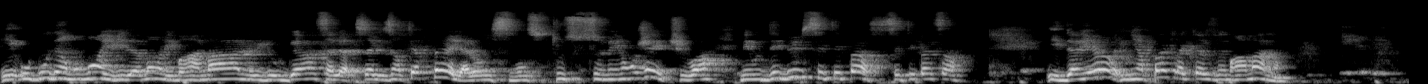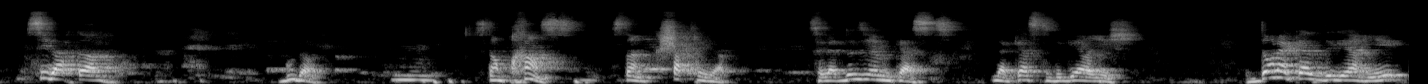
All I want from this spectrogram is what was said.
Et au bout d'un moment, évidemment, les brahmanes, le yoga, ça, ça, les interpelle. Alors ils vont tous se mélanger, tu vois. Mais au début, c'était pas, c'était pas ça. Et d'ailleurs, il n'y a pas que la case des brahmanes. Siddhartha, Bouddha, c'est un prince, c'est un kshatriya. C'est la deuxième caste, la caste des guerriers. Dans la caste des guerriers,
